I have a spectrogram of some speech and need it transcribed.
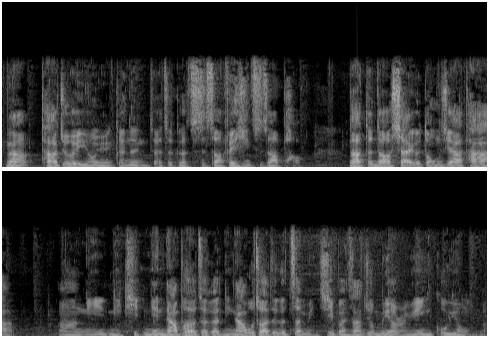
那他就会永远跟着你的这个执照飞行执照跑。那等到下一个东家他，嗯、你你提你拿不到这个，你拿不出来这个证明，基本上就没有人愿意雇佣你嘛。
